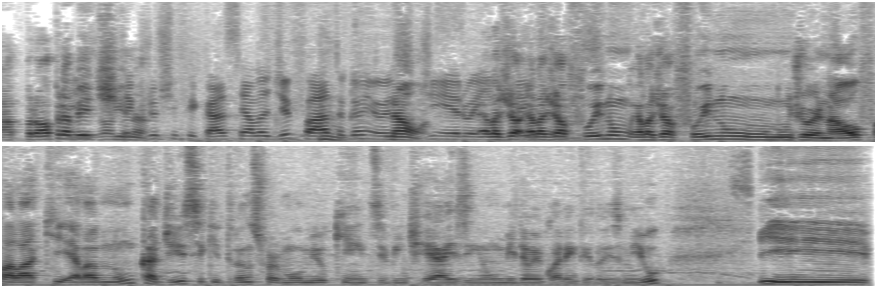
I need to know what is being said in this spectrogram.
A própria Eles vão ter Betina. que justificar se ela de fato ganhou Não, esse dinheiro aí. ela já, ela já foi, num, ela já foi num, num jornal falar que ela nunca disse que transformou 1.520 reais em 1 milhão e 42 mil. E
